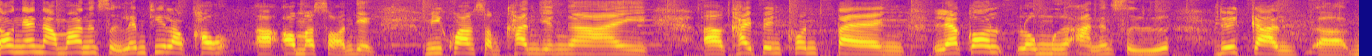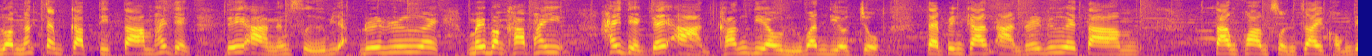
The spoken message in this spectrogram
ต้องแนะนำว่าหนังสือเล่มที่เราเขาเอ่อเอามาสอนเด็ก มีความสำคัญยังไงเอ่อใครเป็นคนแต่งแล้วก็ลงมืออ่านหนังสือด้วยการเอ่อรวมทั้งกำกับติดตามให้เด็กได้อ่านหนังสือเรื่อยๆ ไม่บังคับให้ให้เด็กได้อ่านครั้งเดียวหรือวันเดียวจบ แต่เป็นการอ่านเรื่อยๆ ตาม ตามความสนใจของเ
